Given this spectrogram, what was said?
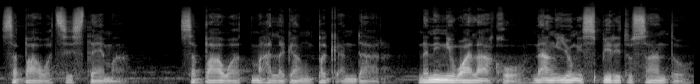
sa bawat sistema, sa bawat mahalagang pag-andar. Naniniwala ako na ang iyong Espiritu Santo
